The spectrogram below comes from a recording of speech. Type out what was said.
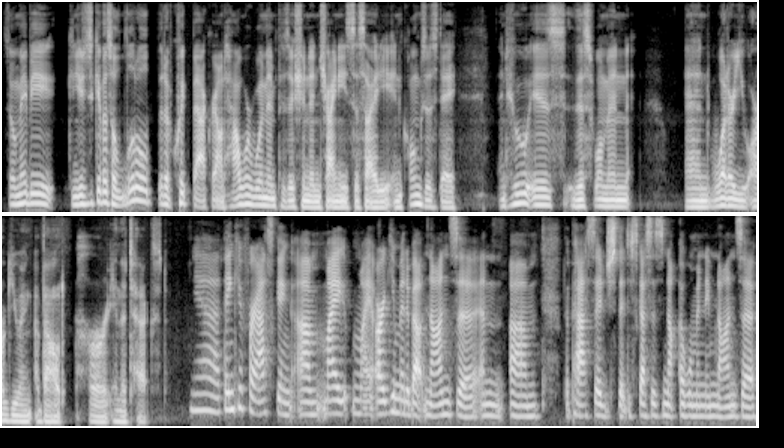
So maybe can you just give us a little bit of quick background? How were women positioned in Chinese society in Kongzi's day? And who is this woman? And what are you arguing about her in the text? Yeah, thank you for asking. Um, my my argument about Nanzi and um, the passage that discusses a woman named Nanzi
